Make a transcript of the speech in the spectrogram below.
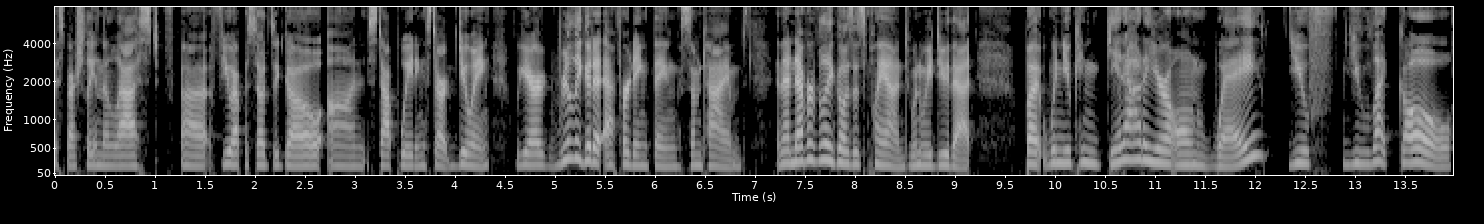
especially in the last uh, few episodes ago on Stop Waiting, Start Doing. We are really good at efforting things sometimes. And that never really goes as planned when we do that. But when you can get out of your own way, you f- you let go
